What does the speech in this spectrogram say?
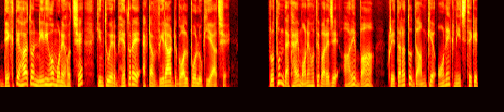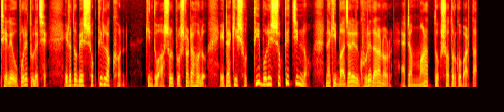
দেখতে হয়তো নিরীহ মনে হচ্ছে, কিন্তু এর ভেতরে একটা বিরাট গল্প লুকিয়ে আছে। প্রথম দেখায় মনে হতে পারে যে, আরে বা, ক্রেতারা তো দামকে অনেক নিচ থেকে ঠেলে উপরে তুলেছে। এটা তো বেশ শক্তির লক্ষণ। কিন্তু আসল প্রশ্নটা হলো, এটা কি সত্যিই বলিস শক্তির চিহ্ন, নাকি বাজারের ঘুরে দাঁড়ানোর একটা মারাত্মক সতর্কবার্তা?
